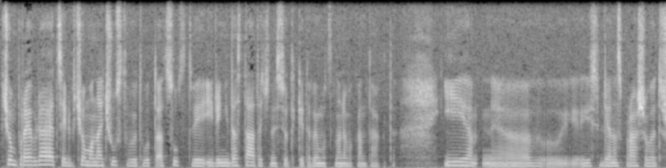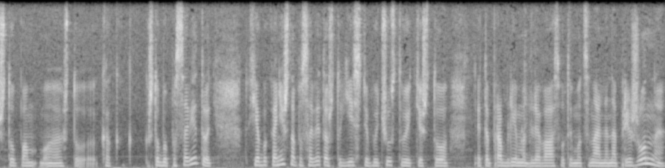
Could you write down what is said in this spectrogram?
в чем проявляется или в чем она чувствует вот отсутствие или недостаточность все-таки этого эмоционального контакта. И э, если Лена спрашивает, что, пом- что, как, чтобы посоветовать, то я бы, конечно, посоветовала, что если вы чувствуете, что эта проблема для вас вот эмоционально напряженная,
